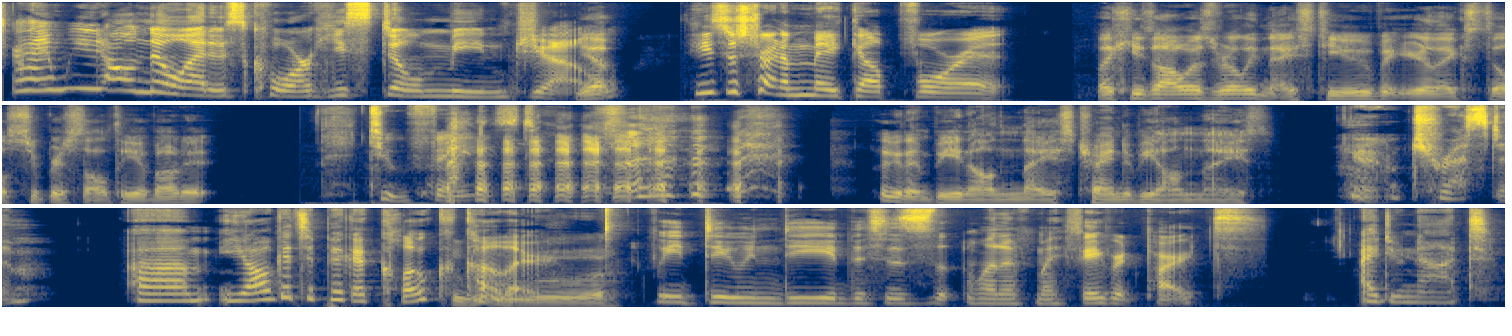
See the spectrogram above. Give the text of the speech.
And we all know at his core he's still mean Joe. Yep. He's just trying to make up for it. Like he's always really nice to you, but you're like still super salty about it. Two faced. Look at him being all nice, trying to be all nice. Trust him. Um, y'all get to pick a cloak color. We do indeed. This is one of my favorite parts. I do not.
